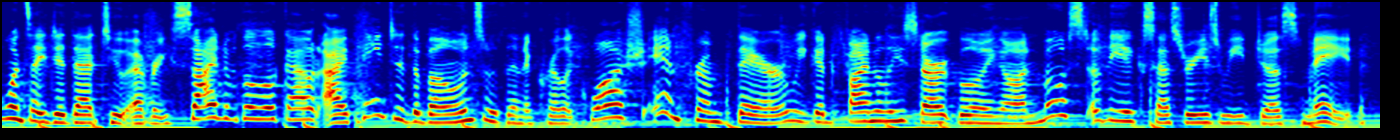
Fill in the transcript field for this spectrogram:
Once I did that to every side of the lookout, I painted the bones with an acrylic wash, and from there we could finally start gluing on most of the accessories we just made.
